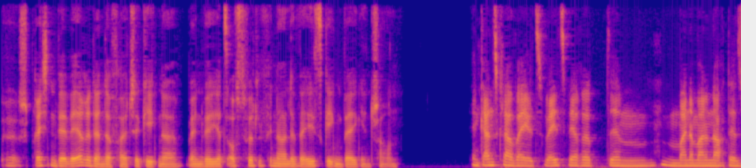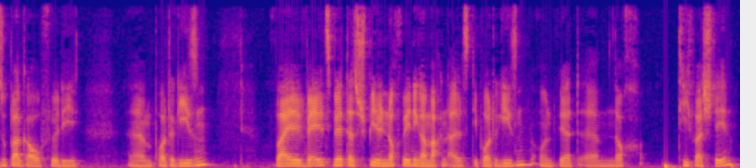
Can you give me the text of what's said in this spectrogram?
äh, sprechen, wer wäre denn der falsche Gegner, wenn wir jetzt aufs Viertelfinale Wales gegen Belgien schauen. Ganz klar Wales. Wales wäre ähm, meiner Meinung nach der Super-GAU für die ähm, Portugiesen, weil Wales wird das Spiel noch weniger machen als die Portugiesen und wird ähm, noch tiefer stehen.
